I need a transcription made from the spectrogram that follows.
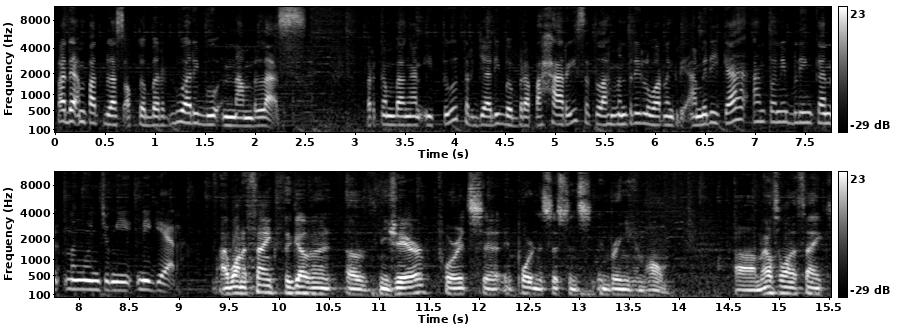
pada 14 Oktober 2016. Perkembangan itu terjadi beberapa hari setelah Menteri Luar Negeri Amerika Anthony Blinken mengunjungi Niger. I want to thank the government of Niger for its uh, important assistance in bringing him home. Um, I also want to thank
